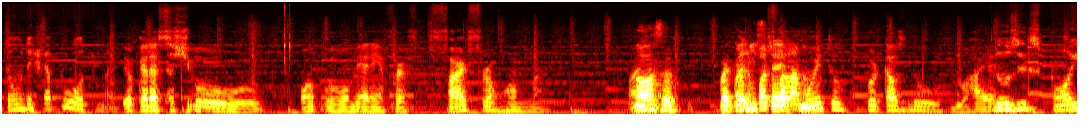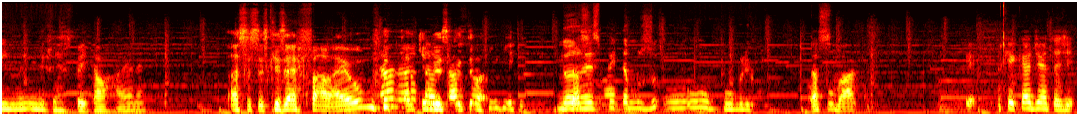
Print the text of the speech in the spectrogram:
Então vou deixar pro outro, mas. Eu quero assistir o, o, Homem-Aranha Far, Far From Home, mano. Mano, Nossa, vai ter Mas um não posso mistério, falar mano. muito por causa do, do Raya. Dos Tem spoilers. que respeitar o Raya, né? Ah, se vocês quiserem falar, eu Não, não, aqui tá- não tá escuto só- ninguém. Nós Tá respeitamos o, o- público. Tá suave. O que que adianta, gente?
